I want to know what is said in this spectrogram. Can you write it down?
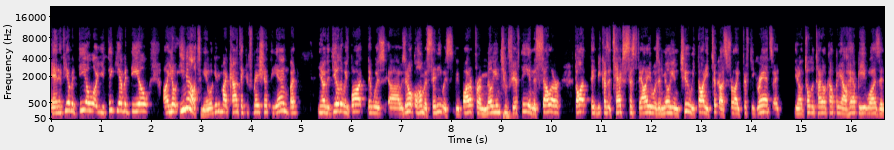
and if you have a deal or you think you have a deal uh, you know email it to me and we'll give you my contact information at the end but you know the deal that we bought that was uh, was in oklahoma city was we bought it for a million two fifty and the seller thought that because the tax assessed value was a million two he thought he took us for like 50 grand so I, you know told the title company how happy he was that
